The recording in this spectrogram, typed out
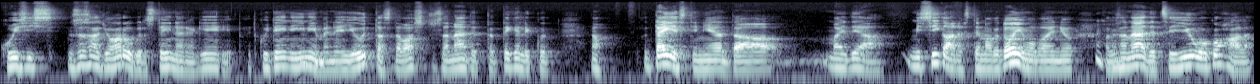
kui siis, no sa saad ju aru, kuidas teine reageerib, et kui teine mhm. inimene ei võta seda vastu, sa näed, et ta tegelikult noh, täiesti nii-öelda, ma ei tea, mis iganes temaga toimub, on ju, aga sa mhm. näed, et see ei jõua kohale.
